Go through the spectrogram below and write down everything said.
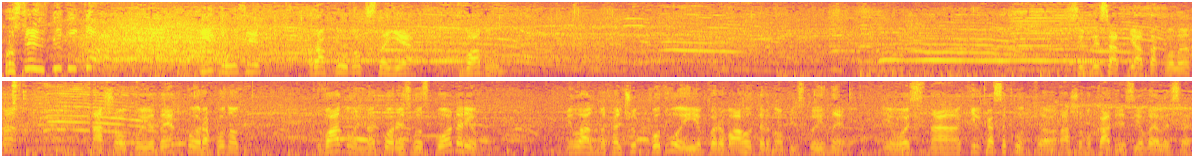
прострілює під удар. І, друзі, рахунок стає 2-0. Сімдесят п'ята хвилина нашого поєдинку. Рахунок 2-0 на користь господарів. Мілан Михальчук подвоює перевагу Тернопільської Ниви. І ось на кілька секунд у нашому кадрі з'явилися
